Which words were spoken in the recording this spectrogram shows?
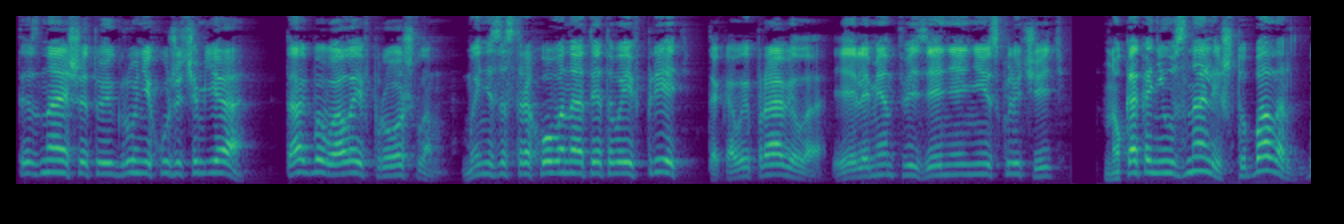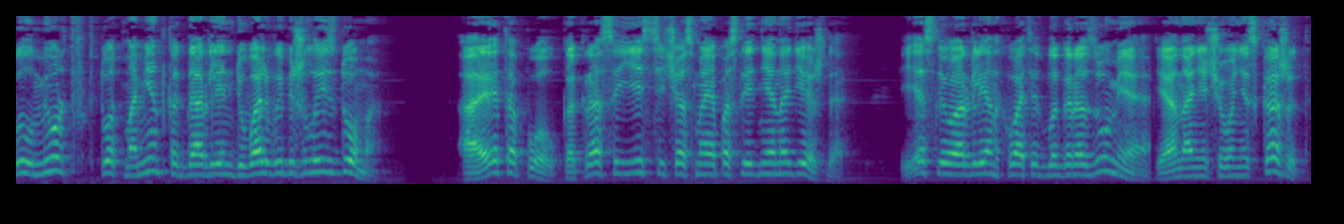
Ты знаешь эту игру не хуже, чем я. Так бывало и в прошлом. Мы не застрахованы от этого и впредь. Таковы правила, и элемент везения не исключить. Но как они узнали, что Баллард был мертв в тот момент, когда Орлен Дюваль выбежала из дома? А это, Пол, как раз и есть сейчас моя последняя надежда. Если у Орлен хватит благоразумия, и она ничего не скажет,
